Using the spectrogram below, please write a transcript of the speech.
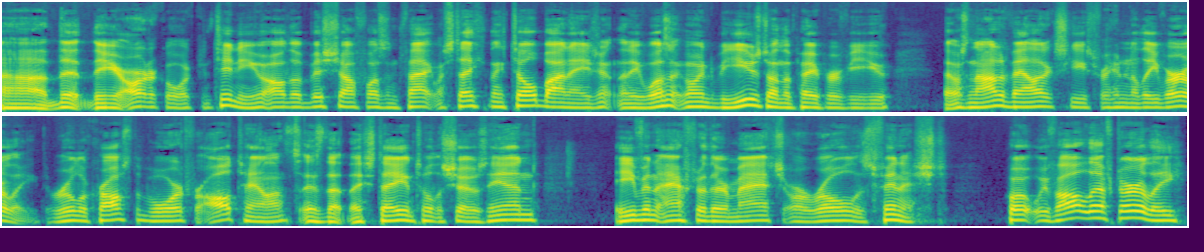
Uh, the, the article would continue. Although Bischoff was in fact mistakenly told by an agent that he wasn't going to be used on the pay per view, that was not a valid excuse for him to leave early. The rule across the board for all talents is that they stay until the show's end, even after their match or role is finished. Quote, we've all left early.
